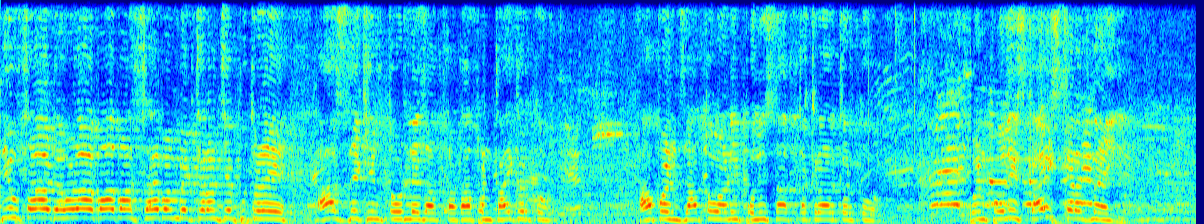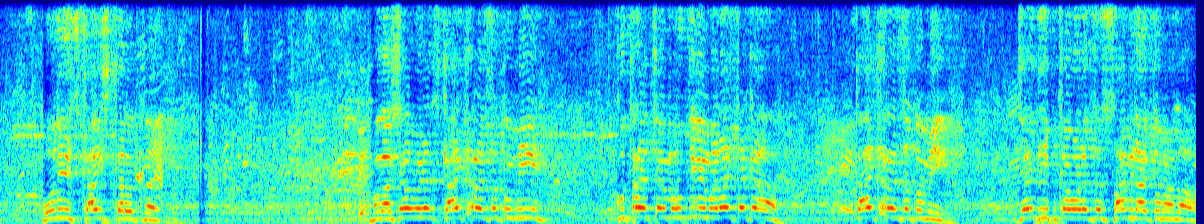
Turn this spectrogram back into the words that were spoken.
दिवसा ढवळा बाबासाहेब आंबेडकरांचे पुतळे आज देखील तोडले जातात. आपण काय करतो? आपण जातो आणि पोलिसात तक्रार करतो. पण पोलीस काहीच करत नाही. पोलीस काहीच करत नाही. मग अशा वेळेस काय करायचं तुम्ही? कुत्र्याच्या मौतीने मरायचं का? काय करायचं तुम्ही? जयदीप कवाडाचं सांग नाही तुम्हाला.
